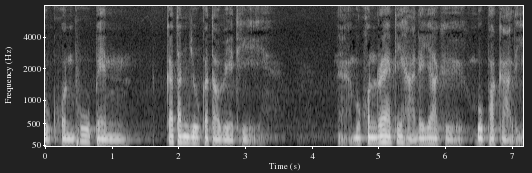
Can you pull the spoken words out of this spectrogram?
บุคคลผู้เป็นกตัญญูกตเวทีนะบุคคลแรกที่หาได้ยากคือบุพการี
